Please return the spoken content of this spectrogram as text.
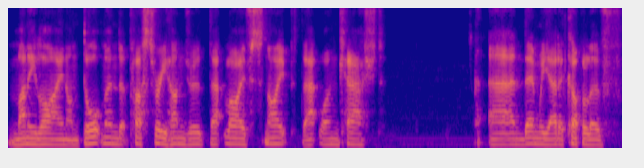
money line on Dortmund at plus three hundred. That live snipe that one cashed. And then we had a couple of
